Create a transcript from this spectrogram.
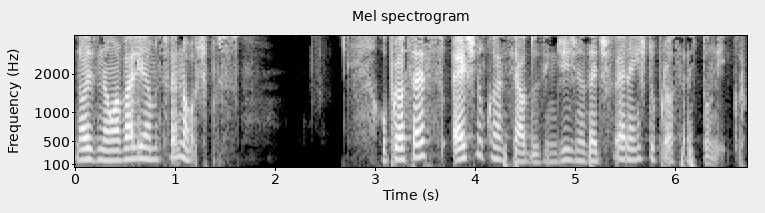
nós não avaliamos fenótipos. O processo étnico-racial dos indígenas é diferente do processo do negro.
